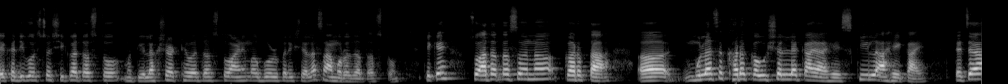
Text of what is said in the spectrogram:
एखादी गोष्ट शिकत असतो मग ती लक्षात ठेवत असतो आणि मग बोर्ड परीक्षेला सामोरं जात असतो. ठीक आहे? सो आता तसं न करता मुलाचं खरं कौशल्य काय आहे? स्किल आहे काय? त्याच्या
